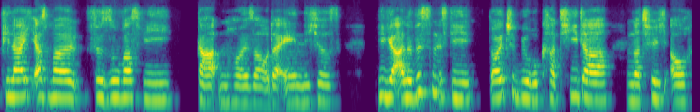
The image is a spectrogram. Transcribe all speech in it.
Vielleicht erstmal für sowas wie Gartenhäuser oder ähnliches. Wie wir alle wissen, ist die deutsche Bürokratie da natürlich auch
